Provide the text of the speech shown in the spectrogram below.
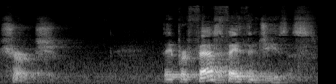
church. They professed faith in Jesus.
